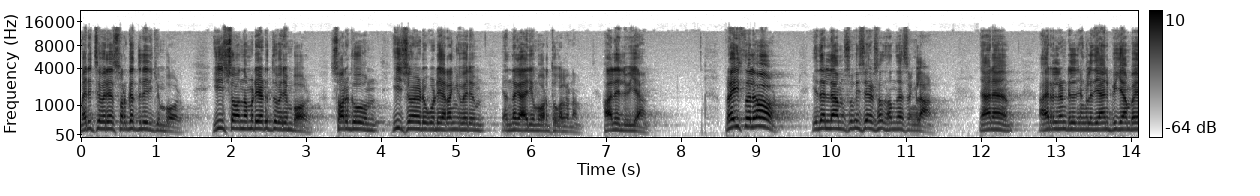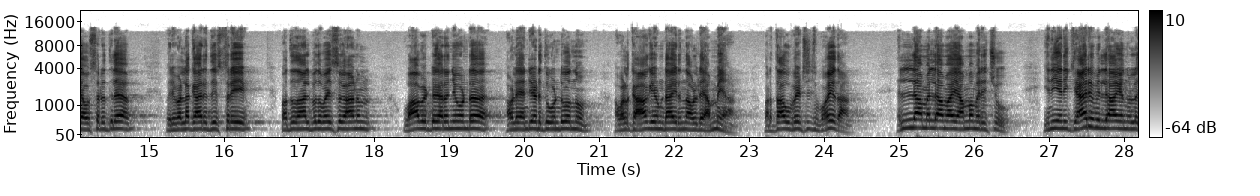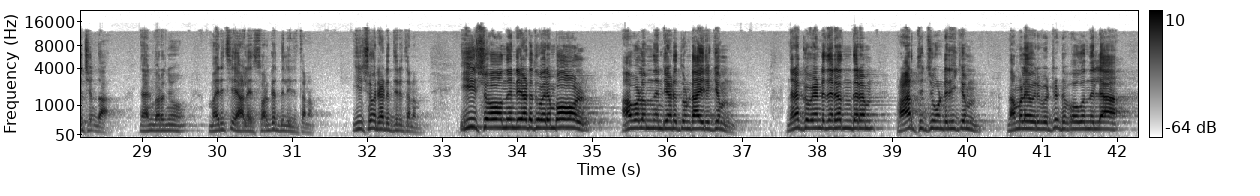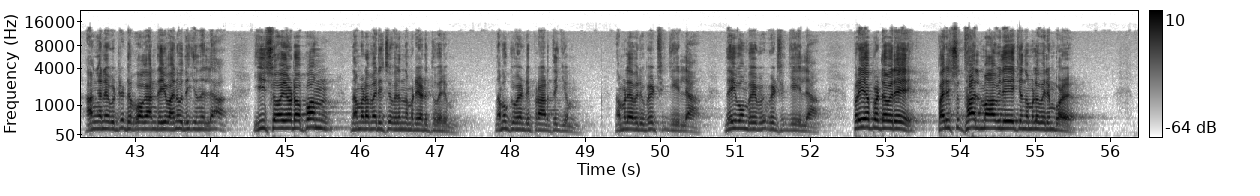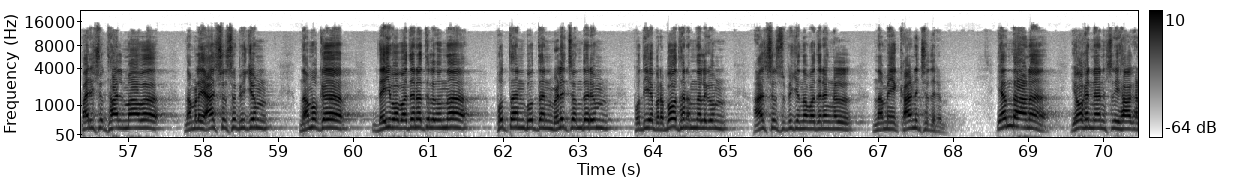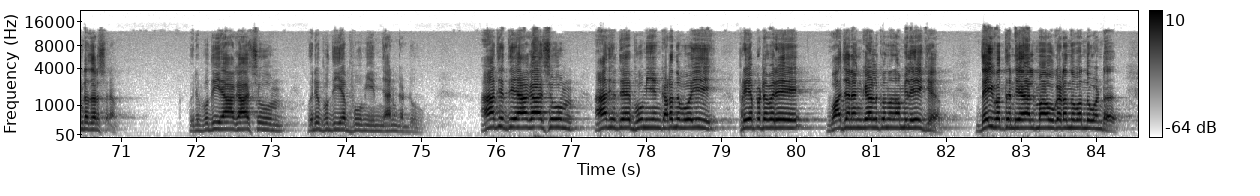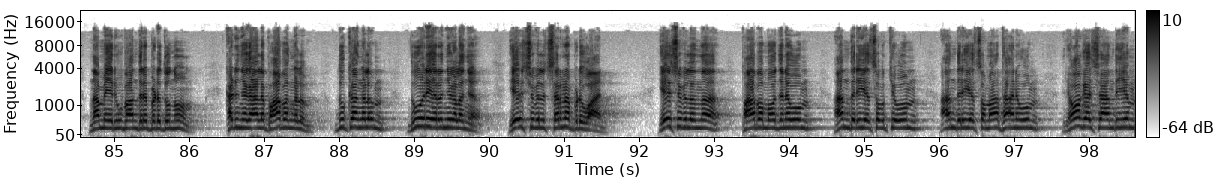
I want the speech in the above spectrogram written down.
മരിച്ചവരെ സ്വർഗത്തിലിരിക്കുമ്പോൾ ഈശോ നമ്മുടെ അടുത്ത് വരുമ്പോൾ സ്വർഗവും ഈശോയോട് കൂടി ഇറങ്ങി വരും എന്ന കാര്യം ഓർത്തുകൊള്ളണം. ഹാലലുയ്യ പ്രൈസ്തലോ ഇതെല്ലാം സുവിശേഷ സന്ദേശങ്ങളാണ്. ഞാൻ അയർലൻഡിൽ ഞങ്ങൾ ധ്യാനിപ്പിക്കാൻ പോയ അവസരത്തിൽ ഒരു വെള്ളക്കാരത്തി സ്ത്രീ പത്ത് നാൽപ്പത് വയസ്സ് കാണും വാവിട്ട് കരഞ്ഞുകൊണ്ട് അവളെ എന്റെ അടുത്ത് കൊണ്ടുവന്നു. അവൾക്ക് ആകെ ഉണ്ടായിരുന്ന അവളുടെ അമ്മയാണ്. ഭർത്താവ് ഉപേക്ഷിച്ച് പോയതാണ്. എല്ലാം എല്ലാമായി അമ്മ മരിച്ചു. ഇനി എനിക്കാരുമില്ല എന്നുള്ള ചിന്ത. ഞാൻ പറഞ്ഞു മരിച്ചയാളെ സ്വർഗത്തിലിരുത്തണം ഈശോയുടെ അടുത്തിരുത്തണം ഈശോ നിന്റെ അടുത്ത് വരുമ്പോൾ അവളും നിന്റെ അടുത്തുണ്ടായിരിക്കും. നിനക്ക് വേണ്ടി നിരന്തരം പ്രാർത്ഥിച്ചുകൊണ്ടിരിക്കും. നമ്മളെ അവർ വിട്ടിട്ട് പോകുന്നില്ല. അങ്ങനെ വിട്ടിട്ട് പോകാൻ ദൈവം അനുവദിക്കുന്നില്ല. ഈശോയോടൊപ്പം നമ്മുടെ മരിച്ചവരും നമ്മുടെ അടുത്ത് വരും. നമുക്ക് വേണ്ടി പ്രാർത്ഥിക്കും. നമ്മളെ അവർ ഉപേക്ഷിക്കുകയില്ല. ദൈവം ഉപേ- ഉപേക്ഷിക്കുകയില്ല. പ്രിയപ്പെട്ടവരെ പരിശുദ്ധാത്മാവിലേക്ക് നമ്മൾ വരുമ്പോൾ പരിശുദ്ധാത്മാവ് നമ്മളെ ആശ്വസിപ്പിക്കും. നമുക്ക് ദൈവവചനത്തിൽ നിന്ന് പുത്തൻ പുത്തൻ വെളിച്ചം തരും പുതിയ പ്രബോധനം നൽകും ആശ്വസിപ്പിക്കുന്ന വചനങ്ങൾ നമ്മെ കാണിച്ചു തരും. എന്താണ് യോഹന്നാൻ ശ്രീഹ കണ്ട ദർശനം? ഒരു പുതിയ ആകാശവും ഒരു പുതിയ ഭൂമിയും ഞാൻ കണ്ടു. ആദ്യത്തെ ആകാശവും ആദ്യത്തെ ഭൂമിയും കടന്നുപോയി. പ്രിയപ്പെട്ടവരെ വചനം കേൾക്കുന്ന നമ്മിലേക്ക് ദൈവത്തിന്റെ ആത്മാവ് കടന്നു വന്നുകൊണ്ട് നമ്മെ രൂപാന്തരപ്പെടുത്തുന്നു. കഴിഞ്ഞകാല പാപങ്ങളും ദുഃഖങ്ങളും ദൂരെ എറിഞ്ഞു കളഞ്ഞ് യേശുവിൽ ശരണപ്പെടുവാൻ. യേശുവിൽ നിന്ന് പാപമോചനവും ആന്തരിക സൗഖ്യവും ആന്തരിക സമാധാനവും രോഗശാന്തിയും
